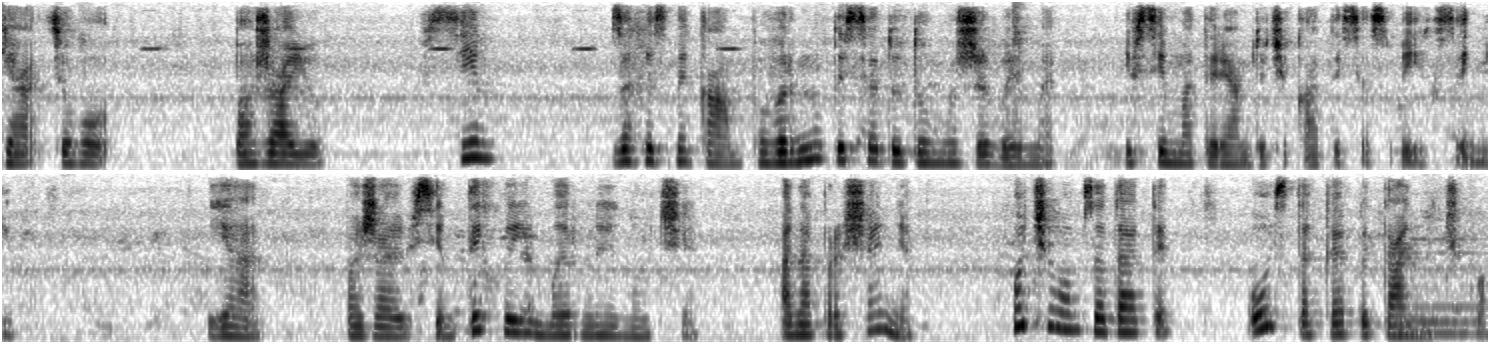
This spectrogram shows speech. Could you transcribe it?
Я цього бажаю всім захисникам повернутися додому живими і всім матерям дочекатися своїх синів. Я Бажаю всім тихої, мирної ночі. А на прощання хочу вам задати ось таке питаннячко.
